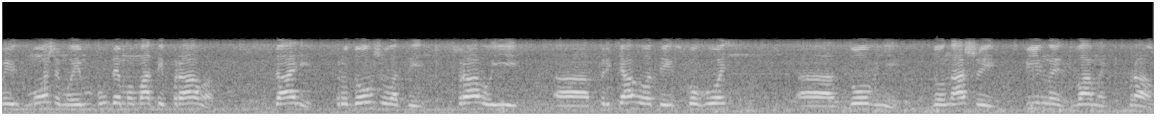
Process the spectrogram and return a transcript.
ми можемо і будемо мати право далі продовжувати справу і а, притягувати когось а, ззовні до нашої спільної з вами справи.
